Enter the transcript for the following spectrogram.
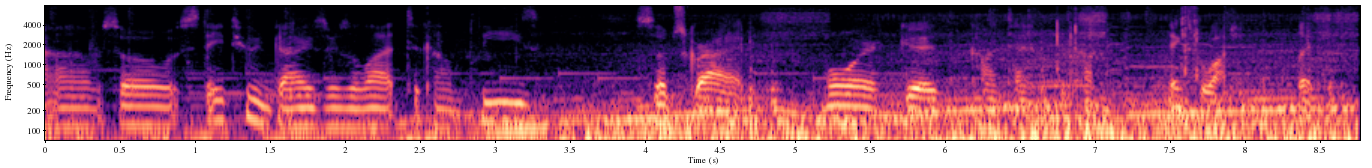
Um, so stay tuned, guys. There's a lot to come. Please subscribe. More good content coming. Thanks for watching. Later.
